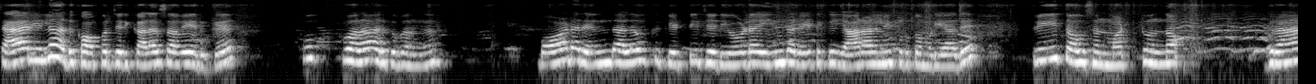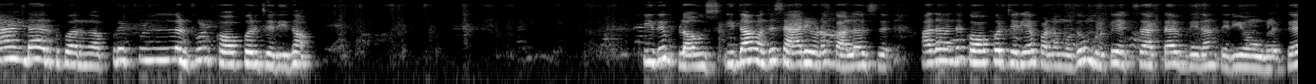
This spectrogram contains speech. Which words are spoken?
சேரீயில் அது காப்பர் ஜெரி கலர்ஸாகவே இருக்குது சூப்பராக இருக்குது பாருங்கள் பார்டர் எந்த அளவுக்கு கெட்டி செடியோட இந்த ரேட்டுக்கு யாராலுமே கொடுக்க முடியாது. த்ரீ தௌசண்ட் மட்டும்தான். கிராண்டாக இருக்குது பாருங்கள் அப்படியே ஃபுல் அண்ட் ஃபுல் காப்பர் செடி தான் இது ப்ளவுஸ் இதான் வந்து சாரியோட கலர்ஸு அதை வந்து காப்பர் செடியாக பண்ணும்போது உங்களுக்கு எக்ஸாக்டாக இப்படி தான் தெரியும் உங்களுக்கு.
